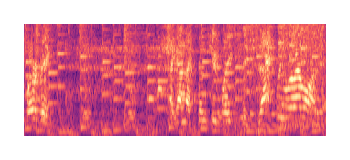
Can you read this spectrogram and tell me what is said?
Perfect. I got my sentry placed exactly where I want it.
